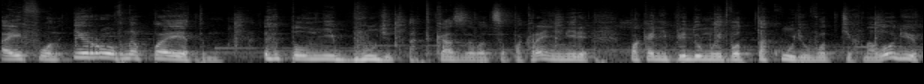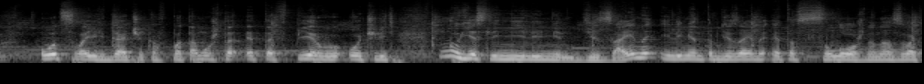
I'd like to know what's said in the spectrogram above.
iPhone. И ровно поэтому Apple не будет отказываться, по крайней мере, пока не придумает вот такую вот технологию от своих датчиков, потому что это в первую очередь, ну, если не элемент дизайна, элементом дизайна это сложно назвать,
